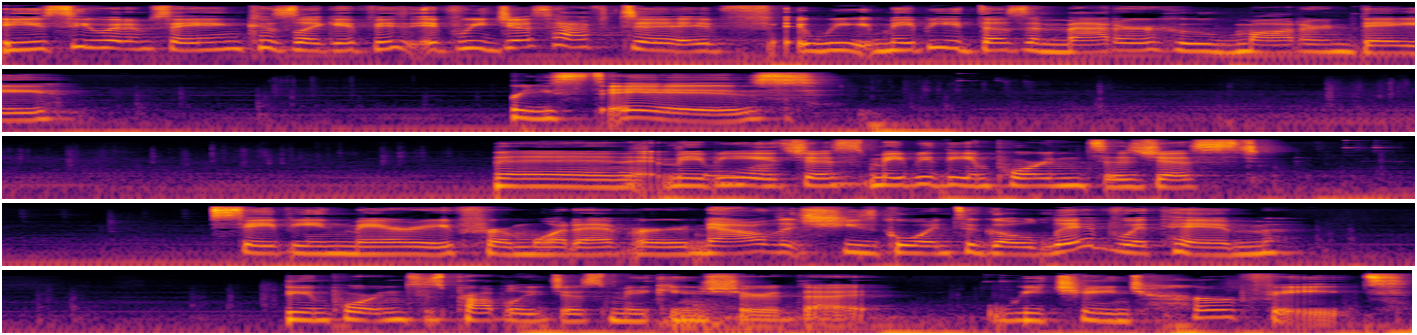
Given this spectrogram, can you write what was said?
You see what I'm saying? Because like, if it, if we just have to, if we maybe it doesn't matter who modern day priest is, then maybe it's just maybe the importance is just saving Mary from whatever. Now that she's going to go live with him, the importance is probably just making sure that we change her fate.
